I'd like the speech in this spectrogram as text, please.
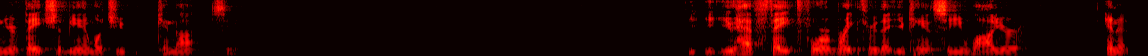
when your faith should be in what you cannot see. You have faith for a breakthrough that you can't see while you're in it.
